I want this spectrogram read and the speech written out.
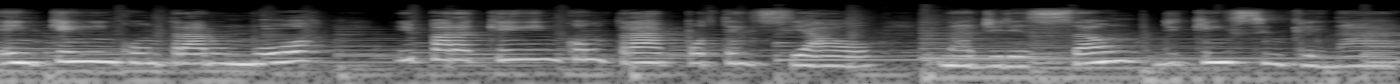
em quem encontrar humor e para quem encontrar potencial, na direção de quem se inclinar,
